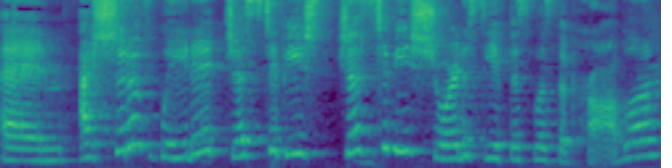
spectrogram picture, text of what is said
and I should have waited just to be just to be sure to see if this was the problem.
